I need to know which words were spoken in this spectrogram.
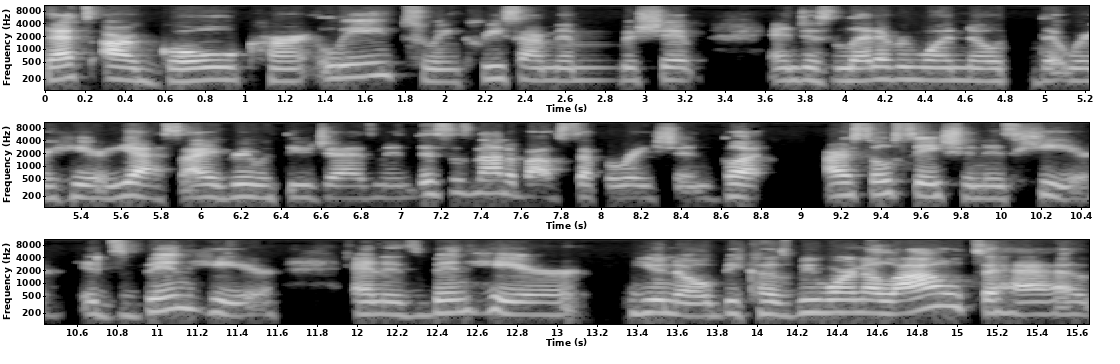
that's our goal currently to increase our membership and just let everyone know that we're here. Yes, I agree with you, Jasmine. This is not about separation, but our association is here. It's been here and it's been here, you know, because we weren't allowed to have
